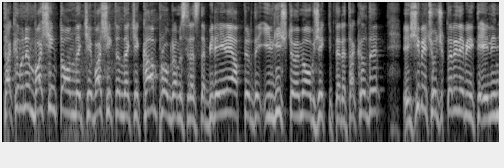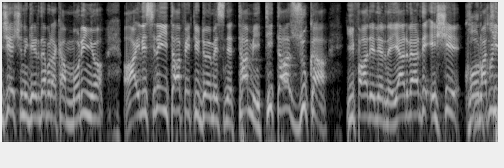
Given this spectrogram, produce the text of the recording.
takımının Washington'daki Washington'daki kamp programı sırasında bileğine yaptırdığı ilginç dövme objektiflere takıldı. Eşi ve çocuklarıyla birlikte 50. yaşını geride bırakan Mourinho ailesine ithaf ettiği dövmesine Tami, Tita, Zuka ifadelerine yer verdi. Eşi korkunç Matilde,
